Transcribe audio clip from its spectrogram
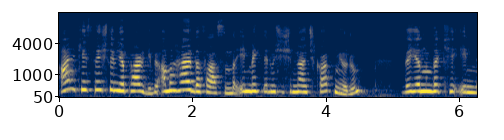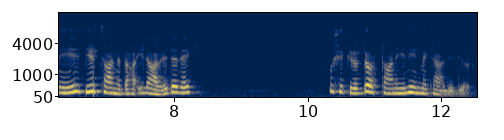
Aynı kesme işlemi yapar gibi ama her defasında ilmeklerimi şişimden çıkartmıyorum ve yanındaki ilmeği bir tane daha ilave ederek bu şekilde 4 tane yeni ilmek elde ediyorum.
